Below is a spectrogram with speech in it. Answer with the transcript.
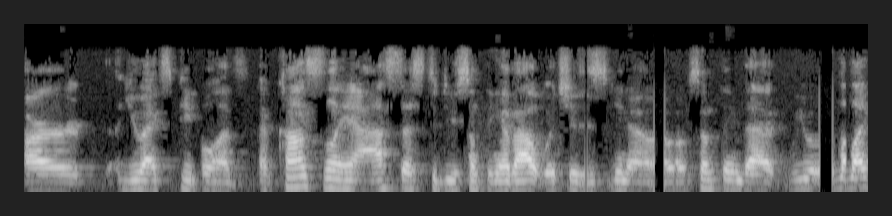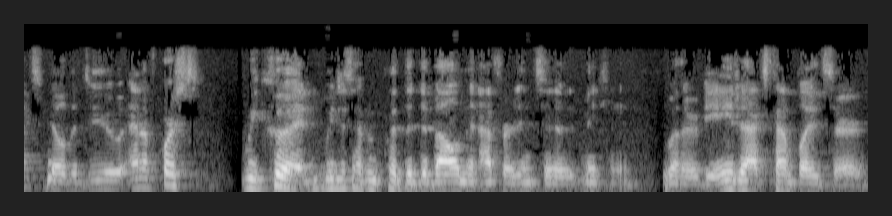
our UX people have, have constantly asked us to do something about, which is, you know, something that we would like to be able to do. And of course, we could. We just haven't put the development effort into making, whether it be Ajax templates or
